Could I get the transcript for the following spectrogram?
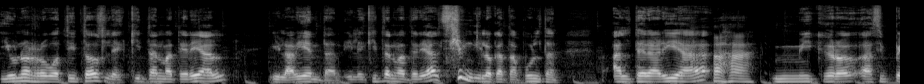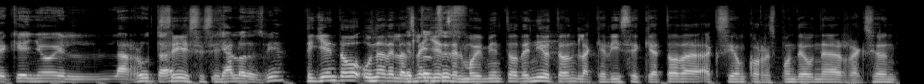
y unos robotitos le quitan material y la avientan y le quitan material y lo catapultan. Alteraría Ajá. micro, así pequeño el, la ruta. Sí, sí, sí. Y ya lo desvía. Siguiendo una de las Entonces- leyes del movimiento de Newton, la que dice que a toda acción corresponde una reacción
